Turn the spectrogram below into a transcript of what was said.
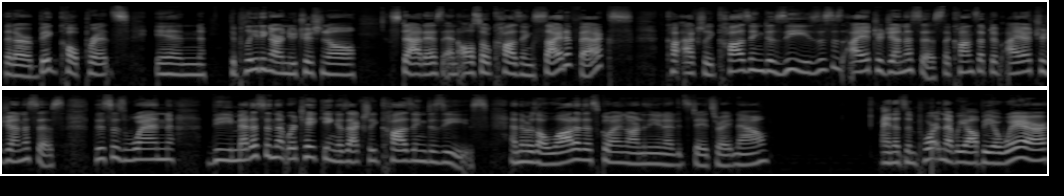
that are big culprits in depleting our nutritional status and also causing side effects, ca- actually causing disease. This is iatrogenesis, the concept of iatrogenesis. This is when the medicine that we're taking is actually causing disease. And there was a lot of this going on in the United States right now. And it's important that we all be aware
